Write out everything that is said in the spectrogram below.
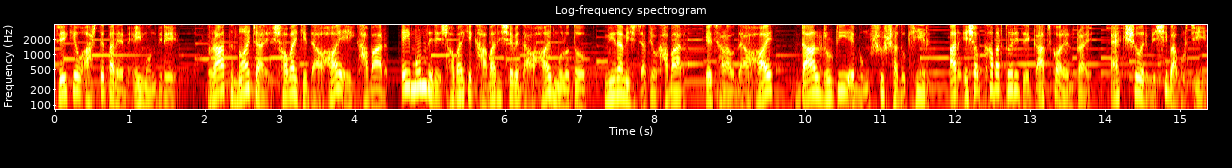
যে কেউ আসতে পারেন এই মন্দিরে। রাত নয়টায় সবাইকে দেওয়া হয় এই খাবার। এই মন্দিরে সবাইকে খাবার হিসেবে দেওয়া হয় মূলত নিরামিষ জাতীয় খাবার। এছাড়াও দেওয়া হয় ডাল, রুটি এবং সুস্বাদু ক্ষীর। আর এসব খাবার তৈরিতে কাজ করেন প্রায় একশো এর বেশি বাবুর্চি।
